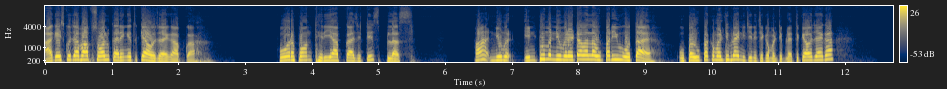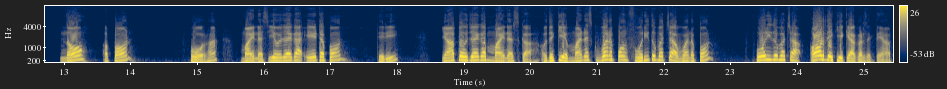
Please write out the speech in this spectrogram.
आगे इसको जब आप सॉल्व करेंगे तो क्या हो जाएगा आपका? फोर अपॉन थ्री आपका एज इट इज़ प्लस हाँ न्यूमर इंटू में न्यूमरेटर वाला ऊपर ही होता है। ऊपर ऊपर का मल्टीप्लाई नीचे नीचे का मल्टीप्लाई तो क्या हो जाएगा? नौ अपॉन फोर हाँ? माइनस ये हो जाएगा एट अपॉन थ्री। यहाँ पे हो जाएगा माइनस का। और देखिए, माइनस वन अपॉन फोर ही तो बचा, वन अपॉन फोर ही तो बचा। और देखिए क्या कर सकते हैं आप।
